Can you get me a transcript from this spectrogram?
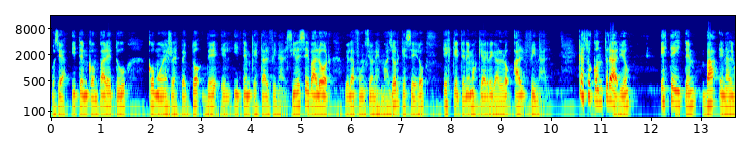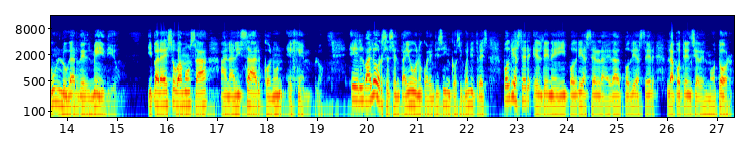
O sea, ítem compareTo como es respecto del ítem que está al final. Si ese valor de la función es mayor que 0, es que tenemos que agregarlo al final. Caso contrario, este ítem va en algún lugar del medio. Y para eso vamos a analizar con un ejemplo. El valor 61, 45, 53 podría ser el DNI, podría ser la edad, podría ser la potencia del motor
